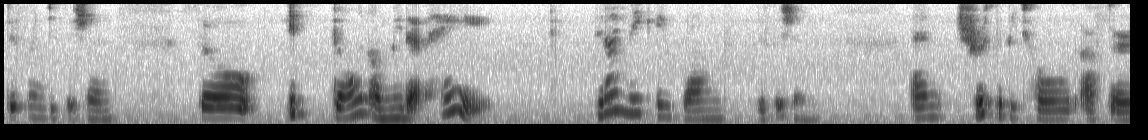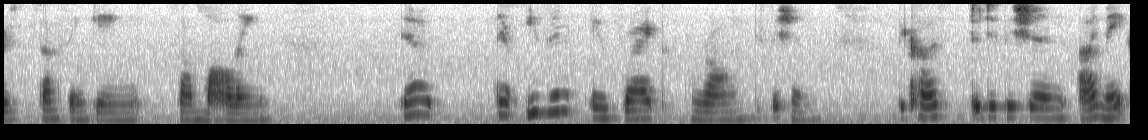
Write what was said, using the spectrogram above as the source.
different decision. So it dawned on me that hey, did I make a wrong decision? And truth to be told, after some thinking, some mulling, there there isn't a right wrong decision because the decision I make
